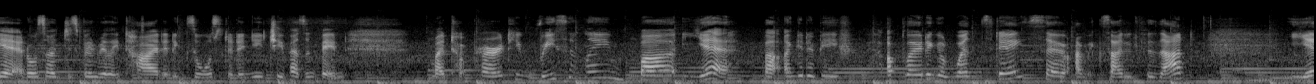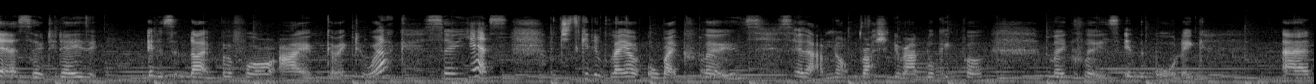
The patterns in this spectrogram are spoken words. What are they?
yeah, and also I've just been really tired and exhausted and YouTube hasn't been my top priority recently, but yeah, but I'm gonna be uploading on Wednesday, so I'm excited for that. Yeah, so today it is the night before I'm going to work, so yes, I'm just gonna lay out all my clothes so that I'm not rushing around looking for my clothes in the morning. And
